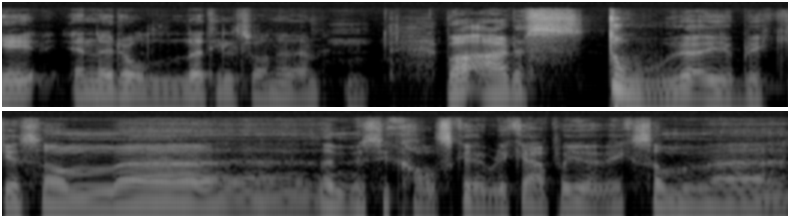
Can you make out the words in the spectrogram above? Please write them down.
i en rolle tilsvarende den. Hva er det store øyeblikket som eh, Det musikalske øyeblikket er på Gjøvik, som, eh,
